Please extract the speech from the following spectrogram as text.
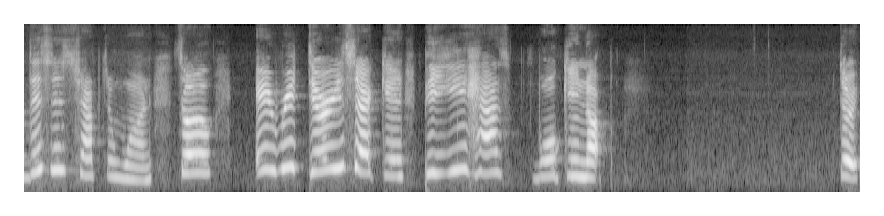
this is chapter one. So every 30 second, Piggy has woken up. Piggy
